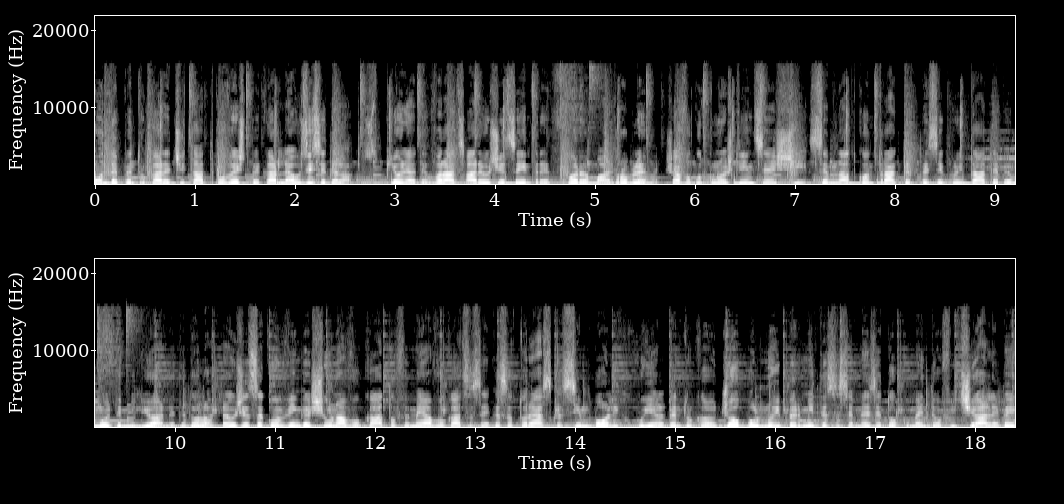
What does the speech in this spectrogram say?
unde pentru care citat povești pe care le auzise de la spioni adevărați, a reușit să intre fără mari probleme. Și a făcut cunoștințe și semnat contracte pe securitate pe multe milioane de dolari. A reușit să convingă și un avocat, o femeie avocat să se căsătorească simbolic cu el pentru că jobul nu îi permite să semneze documente oficiale, pe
